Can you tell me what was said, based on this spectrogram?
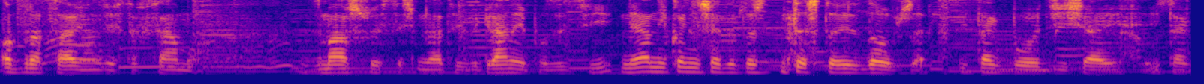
odwracając jest tak samo z marszu jesteśmy na tej wygranej pozycji. No niekoniecznie to też, też to jest dobrze. I tak było dzisiaj, i tak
